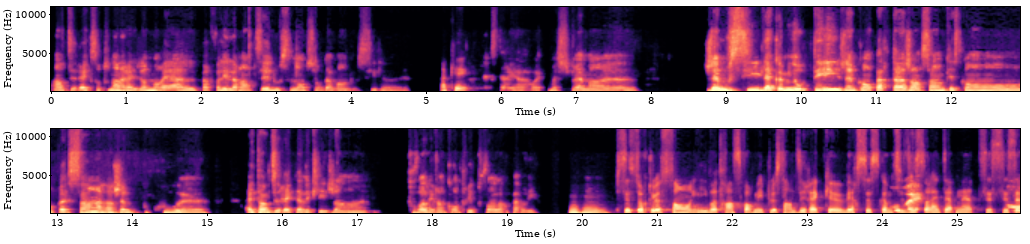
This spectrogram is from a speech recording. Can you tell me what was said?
en direct, surtout dans la région de Montréal, parfois les Laurentides ou sinon sur demande aussi. OK. L'extérieur, oui. Moi, je suis vraiment. Euh, j'aime aussi la communauté. J'aime qu'on partage ensemble qu'est-ce qu'on ressent. Alors, j'aime beaucoup euh, être en direct avec les gens, pouvoir les rencontrer, pouvoir leur parler. Mm-hmm. C'est sûr que le son, il va transformer plus en direct versus, comme tu dis, sur Internet. C'est certain.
